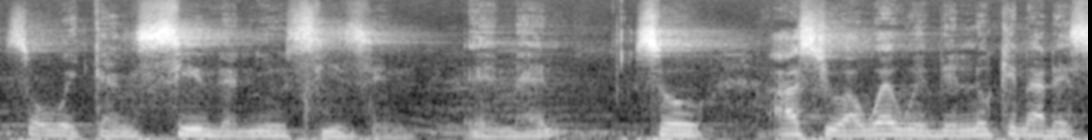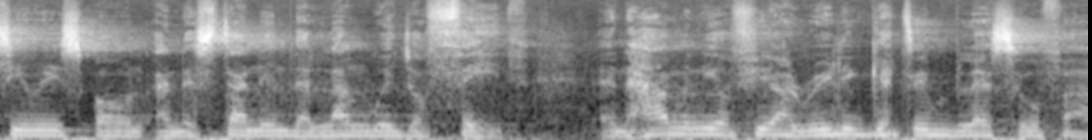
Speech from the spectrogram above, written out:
so we can see the new season. Amen. So, as you are aware, we've been looking at a series on understanding the language of faith. And how many of you are really getting blessed so far?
